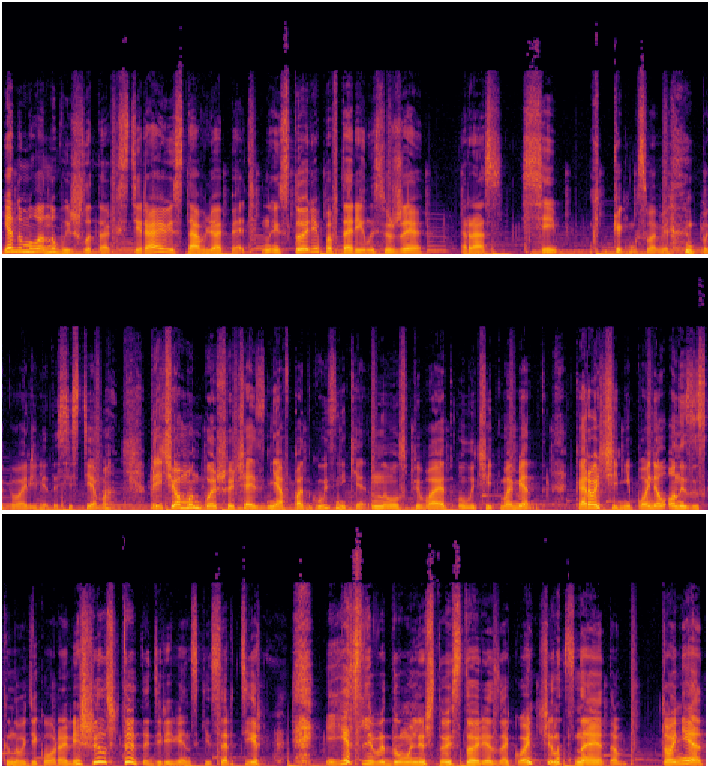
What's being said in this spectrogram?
Я думала, ну вышло так, стираю и ставлю опять. Но история повторилась уже раз семь. Как мы с вами поговорили, это система. Причем он большую часть дня в подгузнике, но успевает улучшить момент. Короче, не понял он изысканного декора, решил, что это деревенский сортир. И если вы думали, что история закончилась на этом, то нет.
